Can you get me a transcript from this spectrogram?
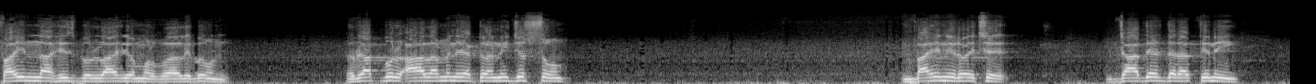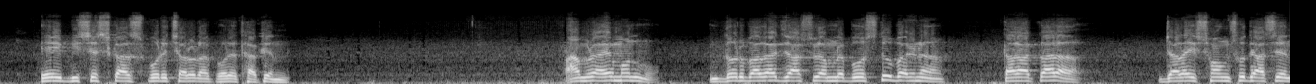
ফাইন্না হিজবুল্লাহ গালিবুন। রাব্বুল আলমিনের একটা নিজস্ব বাহিনী রয়েছে, যাদের দ্বারা তিনি এই বিশেষ কাজ পরিচালনা করে থাকেন। আমরা এমন দুর্ভাগায় যে আসলে আমরা বুঝতেও পারি না, তারা কারা? যারা এই সংসদে আছেন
